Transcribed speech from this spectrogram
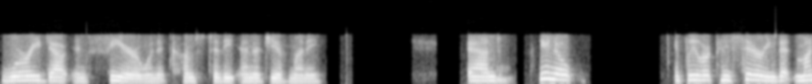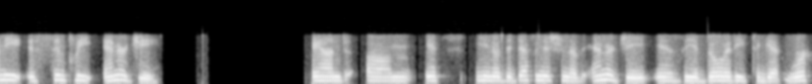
worry, doubt, and fear when it comes to the energy of money. And, you know, if we were considering that money is simply energy, and um, it's you know the definition of energy is the ability to get work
